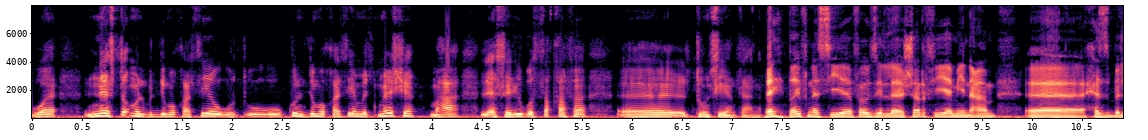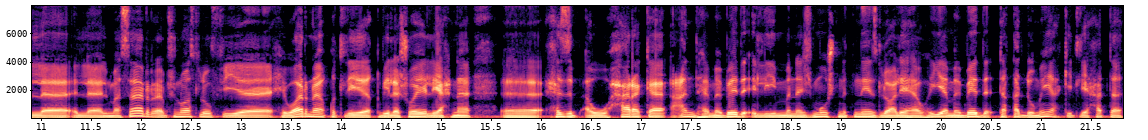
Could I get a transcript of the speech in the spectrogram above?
والناس تؤمن بالديمقراطية وت- وكل الديمقراطية متماشية مع الأساليب والثقافة آه، التونسية نتاعنا باهي ضيفنا سي فوزي الشرفي أمين عام آه، حزب ال- ال- المسار باش نواصلوا في حوارنا قلت لي قبيلة شوية اللي إحنا حزب أو حركة عندها مبادئ اللي ما نجموش نتنازلوا عليها وهي مبادئ تقدمية حكيت لي حتى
